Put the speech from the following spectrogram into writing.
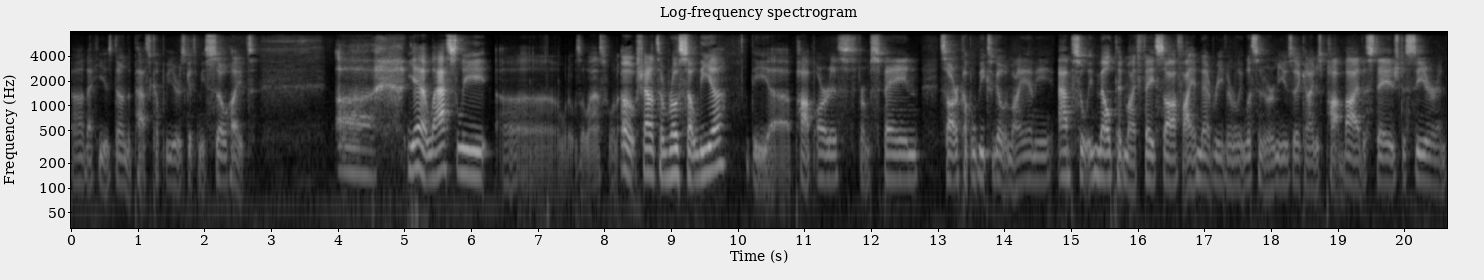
uh, that he has done the past couple years. Gets me so hyped. Uh, yeah. Lastly, uh, what was the last one? Oh, shout out to Rosalia the uh, pop artist from Spain. Saw her a couple weeks ago in Miami. Absolutely melted my face off. I had never even really listened to her music, and I just popped by the stage to see her, and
